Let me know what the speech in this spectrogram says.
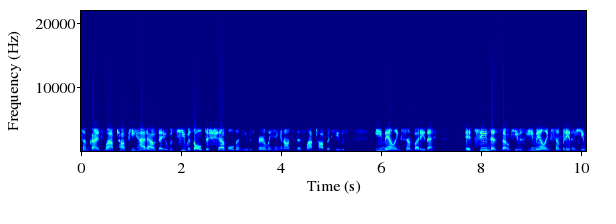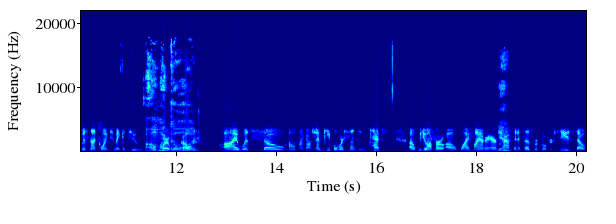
some guy's laptop he had out that it was he was all disheveled and he was barely hanging on to this laptop but he was emailing somebody that it seemed as though he was emailing somebody that he was not going to make it to oh where God. we were going. I was so oh my gosh. And people were sending texts. Uh, we do offer uh, Wi-Fi on our aircraft yeah. and it does work overseas. So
